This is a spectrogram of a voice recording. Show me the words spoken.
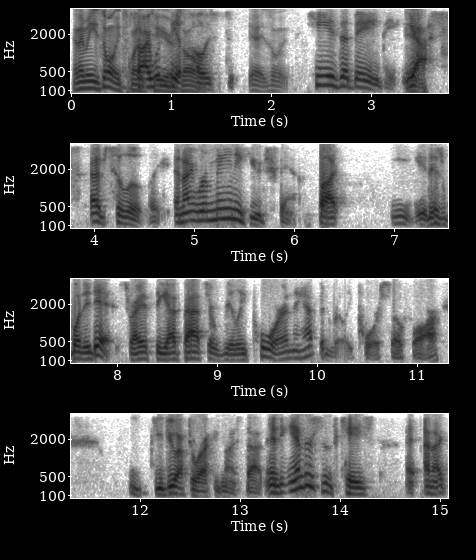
And I mean, he's only so I 22 wouldn't be years old. opposed to, Yeah, he's only he is a baby Yeah. yes absolutely. And I remain a huge fan, but it is what it is, right? If the at bats are really poor, and they have been really poor so far, you do have to recognize that. And Anderson's case, and I,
